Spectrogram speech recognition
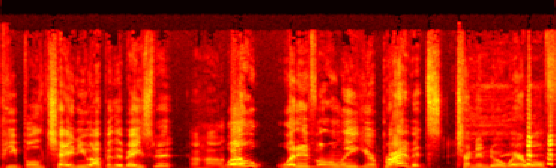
people chain you up in the basement? Uh-huh. Well, what if only your privates turn into a werewolf?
